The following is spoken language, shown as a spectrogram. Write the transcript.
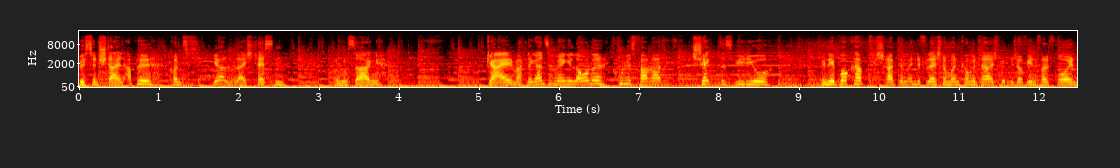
bisschen steilen Uphill, konnte ja leicht testen und muss sagen, geil, macht eine ganze Menge Laune, cooles Fahrrad, checkt das Video. Wenn ihr Bock habt, schreibt am Ende vielleicht nochmal einen Kommentar, ich würde mich auf jeden Fall freuen.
